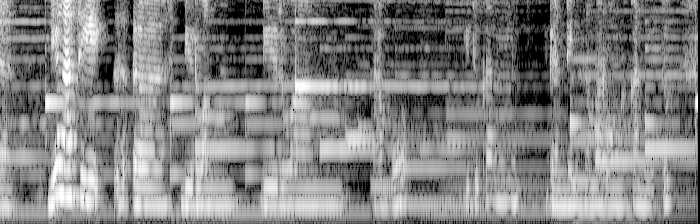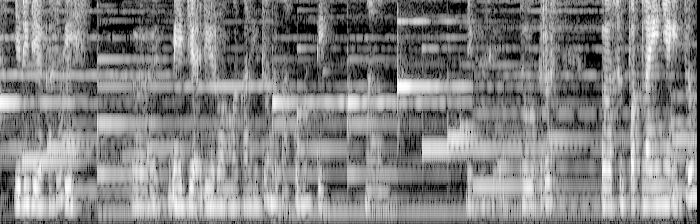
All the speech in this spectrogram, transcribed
Nah dia ngasih uh, di ruang di ruang tamu itu kan gandeng sama ruang makan gitu, jadi dia kasih uh, meja di ruang makan itu untuk aku ngetik malam. Dikasih waktu. Terus uh, support lainnya itu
